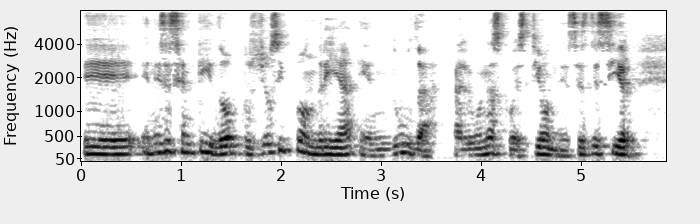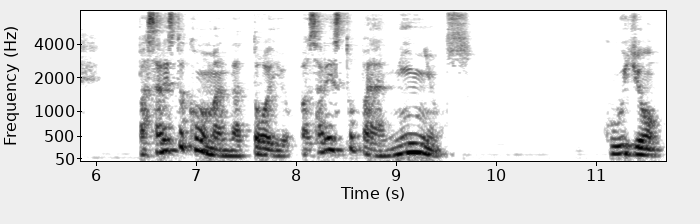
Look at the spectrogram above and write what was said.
Eh, en ese sentido, pues yo sí pondría en duda algunas cuestiones, es decir, pasar esto como mandatorio, pasar esto para niños cuyo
